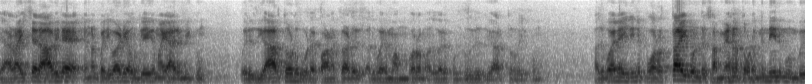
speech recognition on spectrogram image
വ്യാഴാഴ്ച രാവിലെ ഞങ്ങൾ പരിപാടി ഔദ്യോഗികമായി ആരംഭിക്കും. ഒരു ദിയാർത്തോടു കൂടെ പാണക്കാട് അതുപോലെ മമ്പുറം അതുപോലെ കുണ്ടൂര് ദിയാർത്ത് വഹിക്കും അതുപോലെ ഇതിന് പുറത്തായിക്കൊണ്ട് സമ്മേളനം തുടങ്ങുന്നതിന് മുമ്പ്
